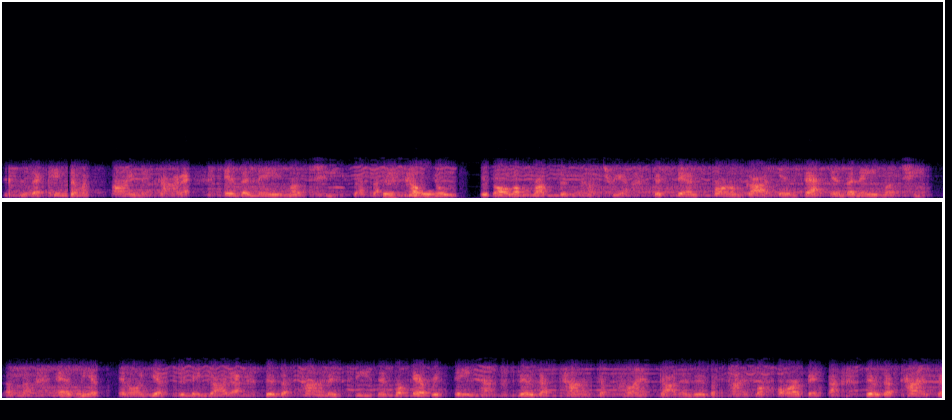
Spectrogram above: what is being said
this is a kingdom assignment, God, in the name of Jesus. Uh, help those leaders all across this country to stand firm, God, in that, in the name of Jesus. As we have said on yesterday, God, uh, there's a time and season for everything. Uh, there's a time to plant, God, and there's a time for harvest. Uh, there's a time to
